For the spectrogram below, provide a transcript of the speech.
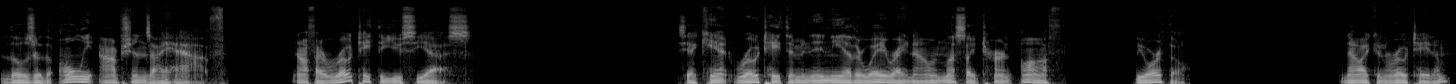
those are the only options I have. Now, if I rotate the UCS, see, I can't rotate them in any other way right now unless I turn off the ortho. Now I can rotate them.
